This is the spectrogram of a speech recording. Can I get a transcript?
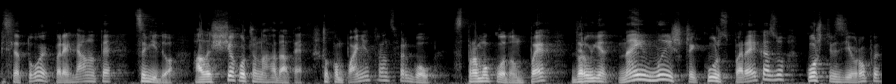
після того, як переглянете це відео. Але ще хочу нагадати, що компанія TransferGo з промокодом PEH дарує найвищий курс переказу коштів з Європи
